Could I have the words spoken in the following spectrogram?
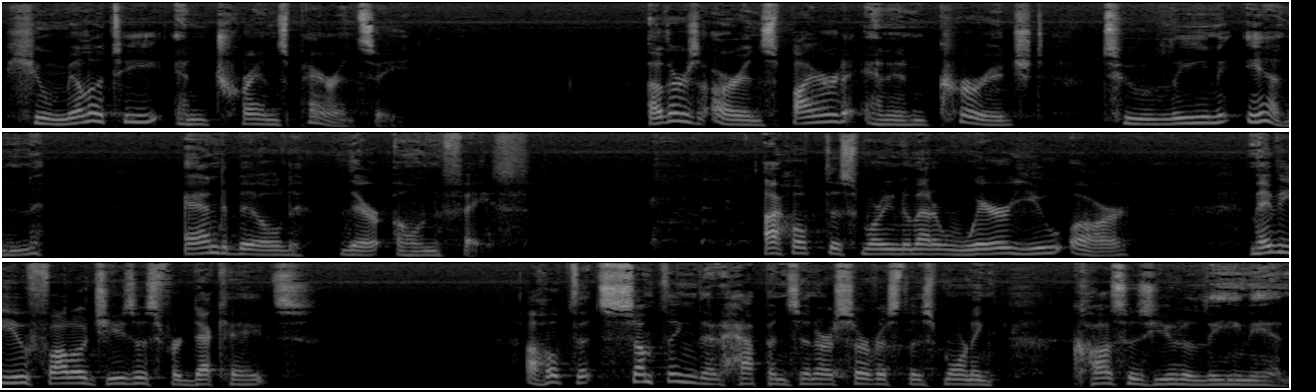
humility, and transparency, Others are inspired and encouraged to lean in and build their own faith. I hope this morning, no matter where you are, maybe you followed Jesus for decades. I hope that something that happens in our service this morning causes you to lean in.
